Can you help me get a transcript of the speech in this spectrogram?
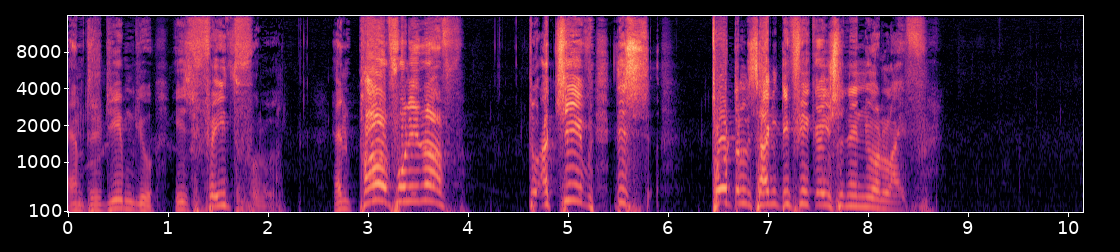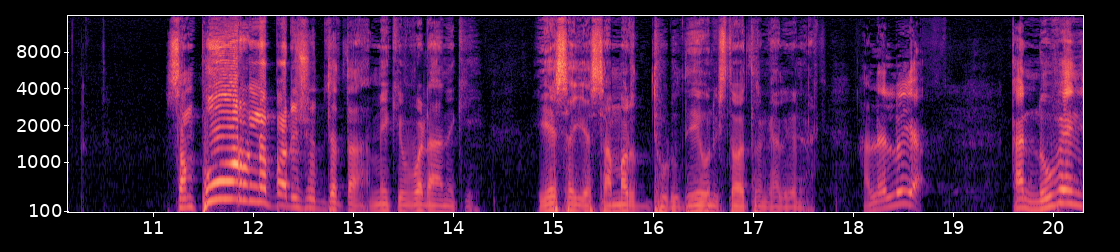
and redeemed you is faithful and powerful enough to achieve this total sanctification in your life సంపూర్ణ పరిశుద్ధత మీకు ఇవ్వడానికి ఏసయ్య సమర్థుడు. దేవునికి స్తోత్రం కలిగిన. అల్లెల్లుయ్య కానీ నువ్వేం చేయాలి?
